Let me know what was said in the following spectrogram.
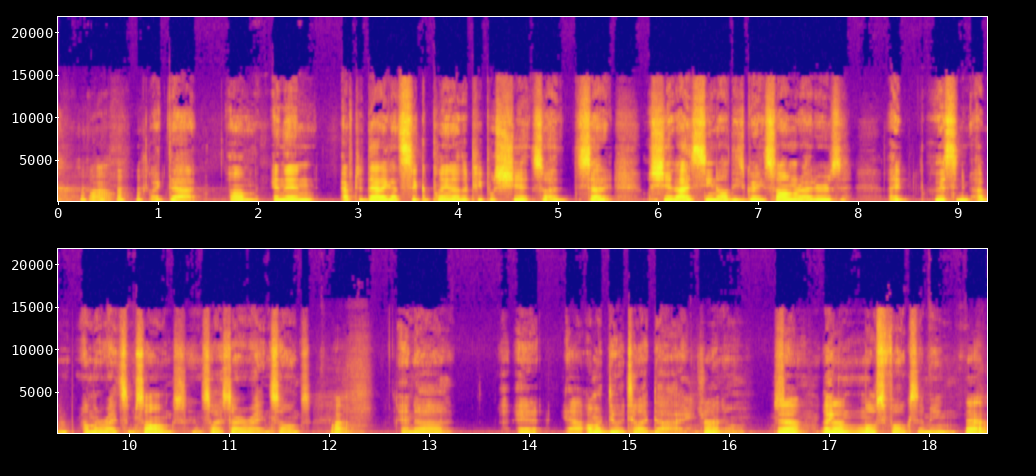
Wow. like that. Um, and then after that, I got sick of playing other people's shit, so I decided, shit, I've seen all these great songwriters. I listened. I'm, I'm gonna write some songs, and so I started writing songs, Wow. and uh, eh, I'm gonna do it till I die. Sure. You know? Yeah, Like yeah. most folks. I mean, Yeah.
